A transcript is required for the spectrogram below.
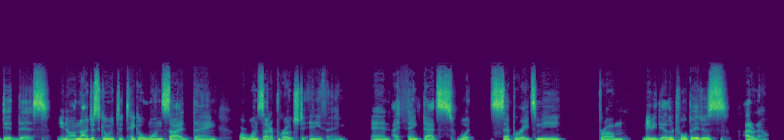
did this. You know, I'm not just going to take a one side thing or one side approach to anything. And I think that's what separates me from maybe the other troll pages. I don't know.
